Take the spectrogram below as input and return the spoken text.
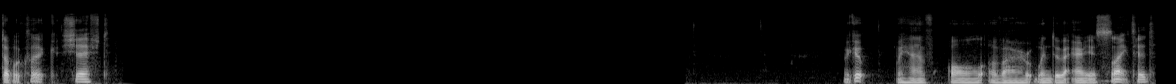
double click, shift. There we go. We have all of our window areas selected.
